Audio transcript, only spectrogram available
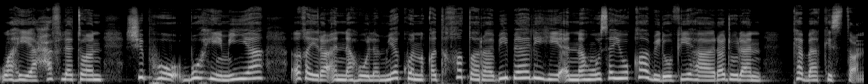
وهي حفلة شبه بوهيمية غير أنه لم يكن قد خطر بباله أنه سيقابل فيها رجلا كباكستون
